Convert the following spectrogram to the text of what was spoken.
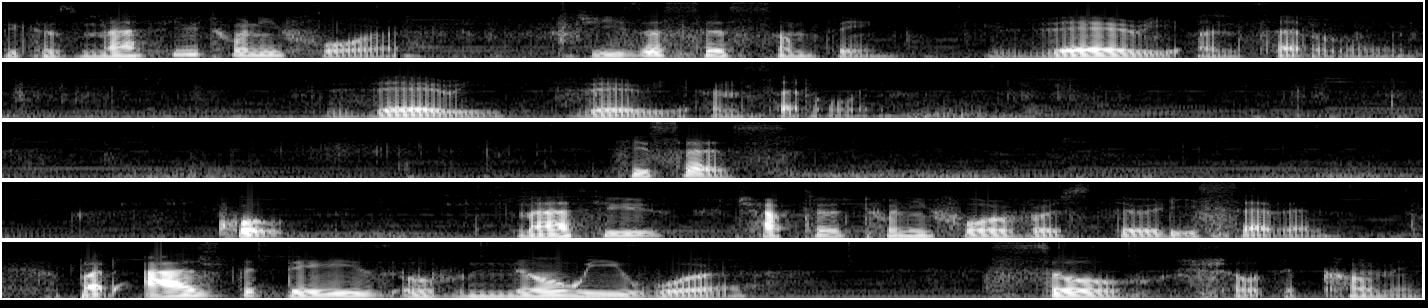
Because Matthew 24, Jesus says something very unsettling very, very unsettling. He says, quote, Matthew chapter 24, verse 37 But as the days of Noe were, so shall the coming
